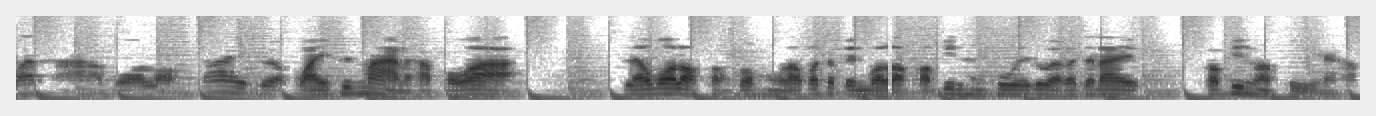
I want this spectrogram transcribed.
มารถหาวอลล็อกได้ไวขึ้นมากนะครับ เพราะว่าแล้ววอลล็อกสองตัวของเราก็จะเป็นวอลล็อกกอบบินทั้งคู่ได้ด้วย ก็จะได้กอบบินมาฟรีนะครับ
